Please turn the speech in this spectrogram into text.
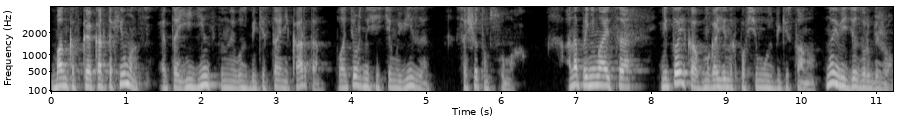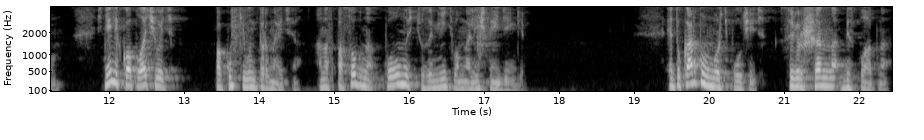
Банковская карта Humans – это единственная в Узбекистане карта платежной системы визы со счетом в суммах. Она принимается не только в магазинах по всему Узбекистану, но и везде за рубежом. С ней легко оплачивать покупки в интернете. Она способна полностью заменить вам наличные деньги. Эту карту вы можете получить совершенно бесплатно.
